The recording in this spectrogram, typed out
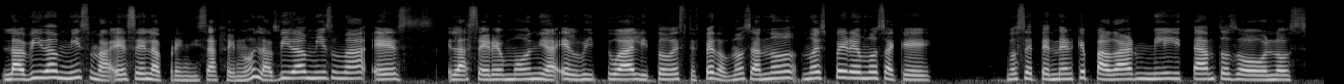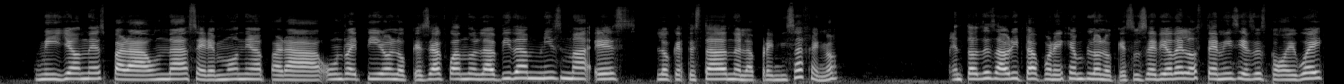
la vida misma es el aprendizaje, ¿no? La vida misma es la ceremonia, el ritual y todo este pedo, ¿no? O sea, no, no esperemos a que no sé, tener que pagar mil y tantos o los millones para una ceremonia, para un retiro, lo que sea, cuando la vida misma es lo que te está dando el aprendizaje, ¿no? Entonces ahorita, por ejemplo, lo que sucedió de los tenis y eso es como, güey,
